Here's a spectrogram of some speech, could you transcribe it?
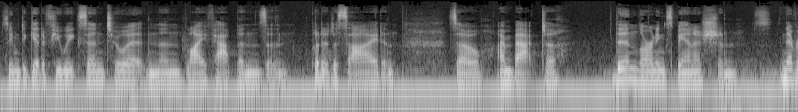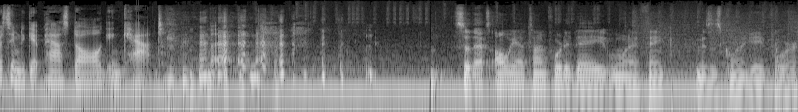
seem to get a few weeks into it, and then life happens and put it aside, and so I'm back to then learning Spanish and never seem to get past dog and cat. so that's all we have time for today. We want to thank Mrs. Kornegay for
